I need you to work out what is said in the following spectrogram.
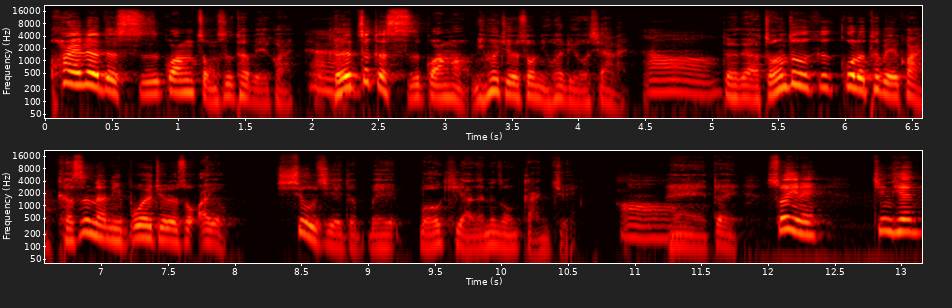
快乐的时光总是特别快。嗯、可是这个时光哈、哦，你会觉得说你会留下来哦。对对啊，总是都过得特别快。可是呢，你不会觉得说，哎呦，秀姐就没没起啊的那种感觉哦。哎，对，所以呢，今天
